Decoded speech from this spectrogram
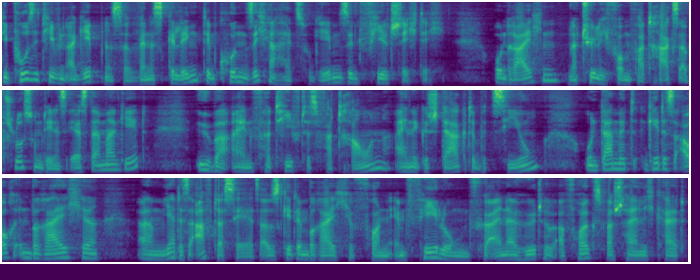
Die positiven Ergebnisse, wenn es gelingt, dem Kunden Sicherheit zu geben, sind vielschichtig und reichen natürlich vom Vertragsabschluss, um den es erst einmal geht, über ein vertieftes Vertrauen, eine gestärkte Beziehung und damit geht es auch in Bereiche ähm, ja, des After Sales. Also es geht in Bereiche von Empfehlungen für eine erhöhte Erfolgswahrscheinlichkeit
